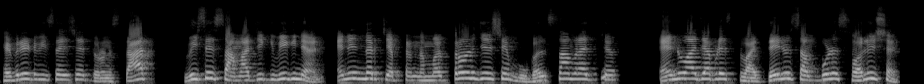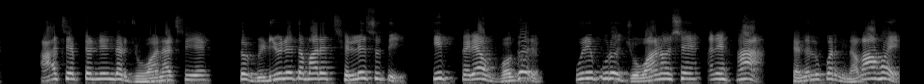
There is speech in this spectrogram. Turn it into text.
ફેવરેટ વિષય છે ધોરણ સાત, વિષય સામાજિક વિજ્ઞાન. એની અંદર ચેપ્ટર નંબર ત્રણ જે છે મુઘલ સામ્રાજ્ય. એનું આજે આપણે સ્વાધ્યાયનું સંપૂર્ણ સોલ્યુશન આ ચેપ્ટરની અંદર જોવાના છીએ. તો વિડીયોને તમારે છેલ્લે સુધી સ્કીપ કર્યા વગર પૂરેપૂરો જોવાનો છે અને હા ચેનલ ઉપર નવા હોય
